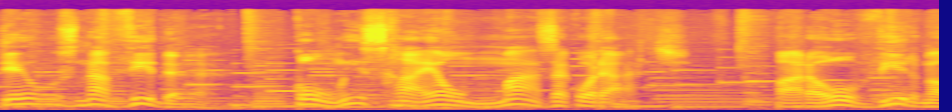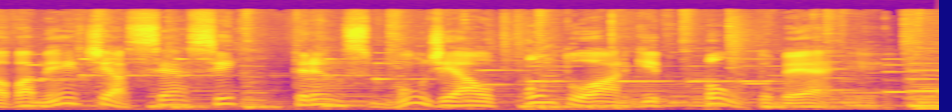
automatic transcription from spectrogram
Deus na Vida, com Israel Mazakorat. Para ouvir novamente, acesse transmundial.org.br.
